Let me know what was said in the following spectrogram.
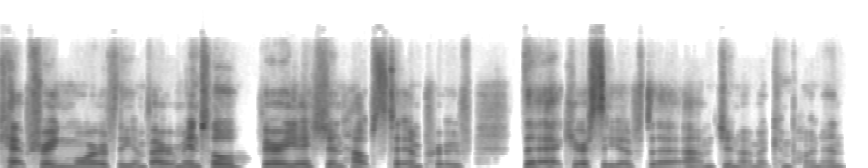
capturing more of the environmental variation helps to improve the accuracy of the um, genomic component.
